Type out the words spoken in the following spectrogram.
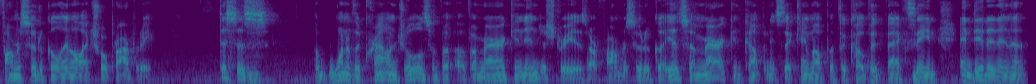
pharmaceutical intellectual property. This is one of the crown jewels of, of, American industry is our pharmaceutical. It's American companies that came up with the COVID vaccine and did it in an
